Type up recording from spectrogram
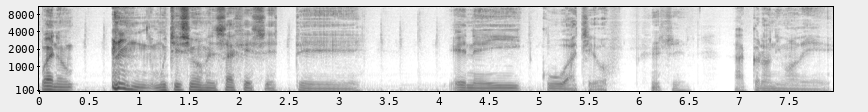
Bueno, muchísimos mensajes este, NIQHO, acrónimo de,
